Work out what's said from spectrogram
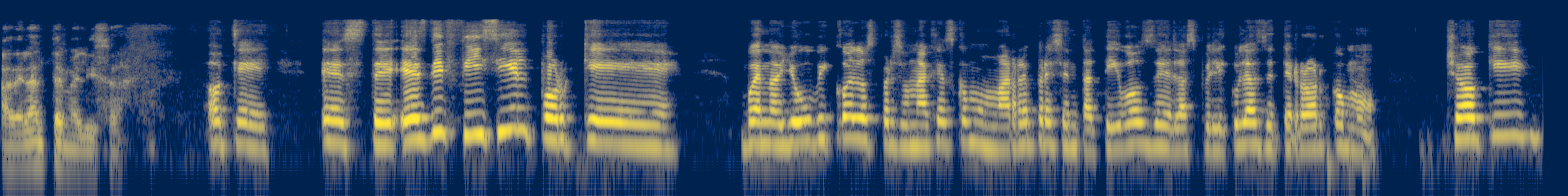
Adelante, Melissa. Ok, este, es difícil porque, bueno, yo ubico a los personajes como más representativos de las películas de terror como Chucky,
